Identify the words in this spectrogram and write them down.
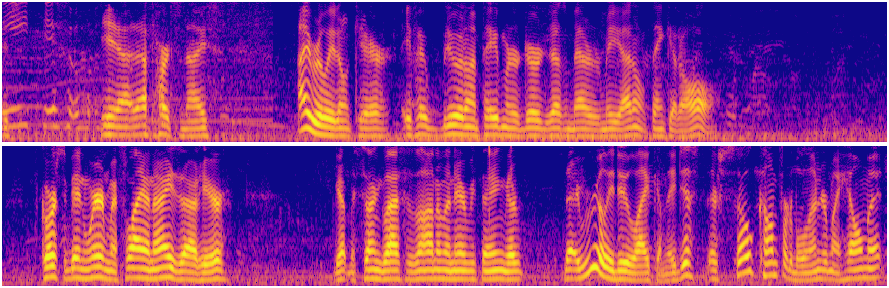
It's, Me too. yeah, that part's nice. I really don't care. If I do it on pavement or dirt, it doesn't matter to me. I don't think at all. Of course, I've been wearing my flying eyes out here. Got my sunglasses on them and everything. They're, I really do like them. They just, they're so comfortable under my helmet.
